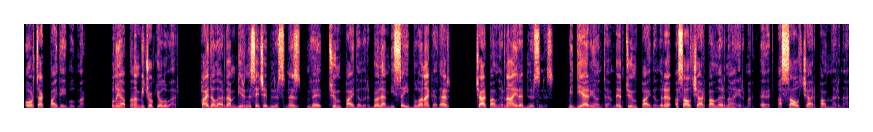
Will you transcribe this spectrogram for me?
ortak paydayı bulmak. Bunu yapmanın birçok yolu var. Paydalardan birini seçebilirsiniz ve tüm paydaları bölen bir sayı bulana kadar çarpanlarını ayırabilirsiniz. Bir diğer yöntem de tüm paydaları asal çarpanlarına ayırmak. Evet, asal çarpanlarına.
